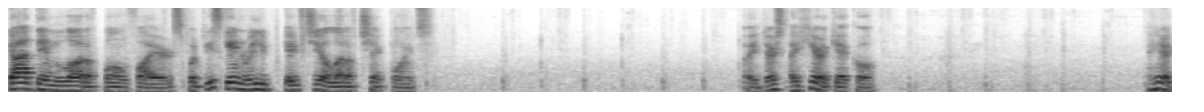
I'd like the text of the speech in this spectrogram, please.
goddamn lot of bonfires, but this game really gives you a lot of checkpoints. Wait, there's... I hear a gecko. I hear a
